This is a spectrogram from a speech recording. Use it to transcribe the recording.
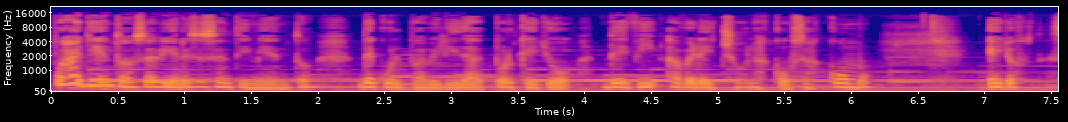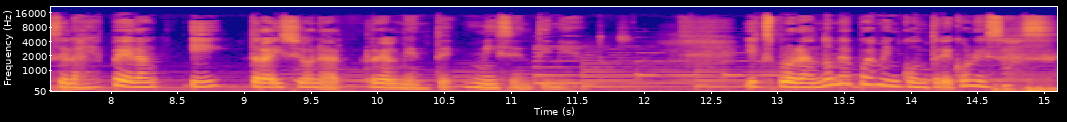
pues allí entonces viene ese sentimiento de culpabilidad porque yo debí haber hecho las cosas como ellos se las esperan y traicionar realmente mis sentimientos. Y explorándome pues me encontré con esas,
